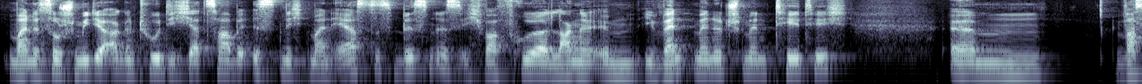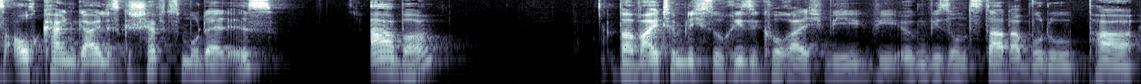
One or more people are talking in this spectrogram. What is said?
meine Social Media Agentur, die ich jetzt habe, ist nicht mein erstes Business. Ich war früher lange im Eventmanagement tätig ähm, was auch kein geiles Geschäftsmodell ist. Aber bei weitem nicht so risikoreich wie, wie irgendwie so ein Startup, wo du ein paar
